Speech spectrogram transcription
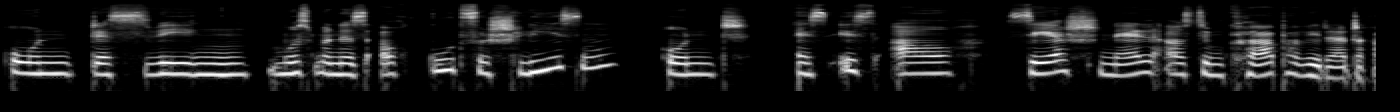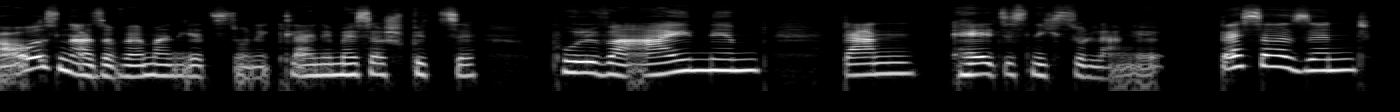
und deswegen muss man es auch gut verschließen und es ist auch sehr schnell aus dem Körper wieder draußen. Also wenn man jetzt so eine kleine Messerspitze Pulver einnimmt, dann hält es nicht so lange. Besser sind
